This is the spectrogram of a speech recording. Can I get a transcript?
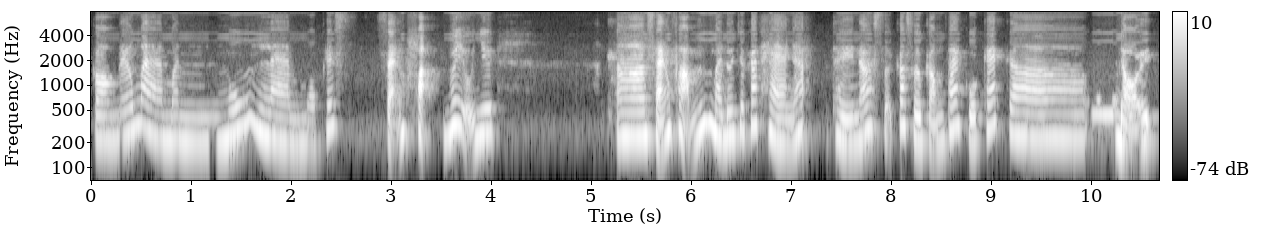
còn nếu mà mình muốn làm một cái sản phẩm ví dụ như uh, sản phẩm mà đưa cho khách hàng á thì nó sẽ có sự cộng tác của các uh, đội.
